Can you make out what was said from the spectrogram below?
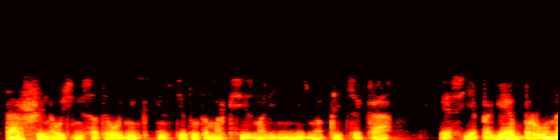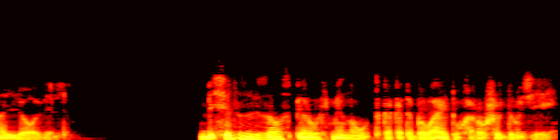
старший научный сотрудник Института марксизма-ленинизма при ЦК СЕПГ Бруно Левель. Беседа завязалась с первых минут, как это бывает у хороших друзей.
